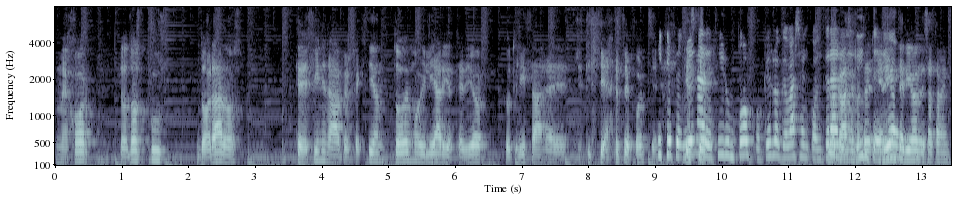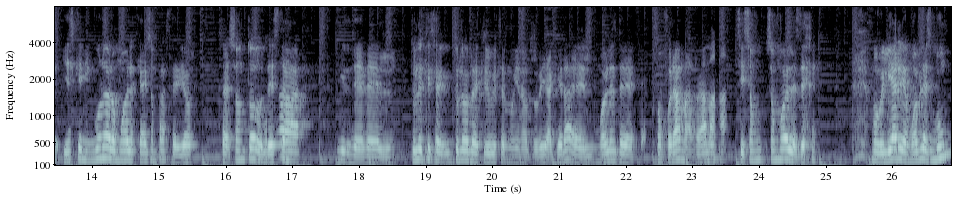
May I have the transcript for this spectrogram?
mejor los dos puffs dorados que definen a la perfección todo el mobiliario exterior que utiliza eh, Leticia este Porsche. Y que te viene a decir un poco qué es lo que vas a encontrar en el encontrar interior. En el interior, exactamente. Y es que ninguno de los muebles que hay son para exterior. O sea, son todos de esta. De- del- tú, le quise- tú lo describiste muy bien otro día, que era el muebles de Conforama. ¿no? Sí, son, son muebles de. mobiliario de muebles boom,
